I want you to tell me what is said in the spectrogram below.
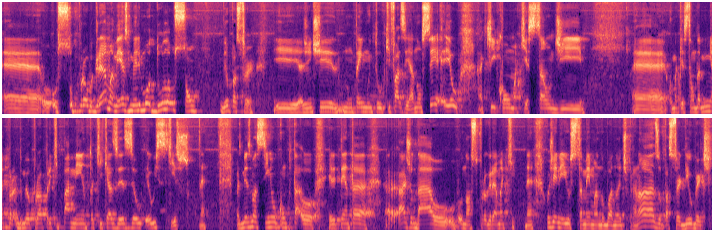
é, o, o, programa mesmo ele modula o som viu, pastor? E a gente não tem muito o que fazer, a não ser eu aqui com uma questão de é, com uma questão da minha, do meu próprio equipamento aqui, que às vezes eu, eu esqueço, né? Mas mesmo assim o computador ele tenta ah, ajudar o, o, nosso programa aqui, né? O Genius também manda um boa noite para nós, o pastor Dilbert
